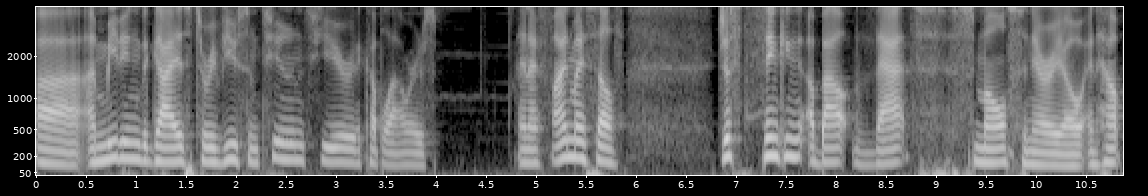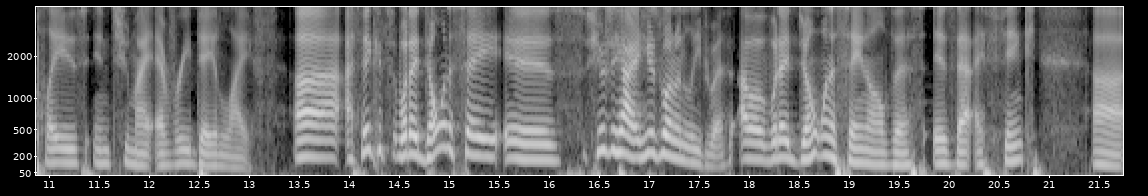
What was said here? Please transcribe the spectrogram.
Uh, I'm meeting the guys to review some tunes here in a couple hours. And I find myself just thinking about that small scenario and how it plays into my everyday life. Uh, I think it's what I don't want to say is here's here's what I'm going to leave you with. Uh, what I don't want to say in all this is that I think uh,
